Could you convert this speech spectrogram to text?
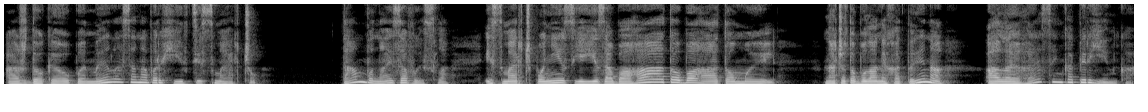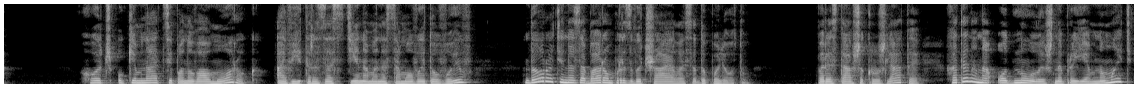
аж доки опинилася на верхівці смерчу. Там вона й зависла, і смерч поніс її за багато-багато миль, наче то була не хатина, але гесенька пір'їнка. Хоч у кімнатці панував морок, а вітер за стінами несамовито вив, Дороті незабаром призвичаїлася до польоту. Переставши кружляти, хатина на одну лиш неприємну мить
